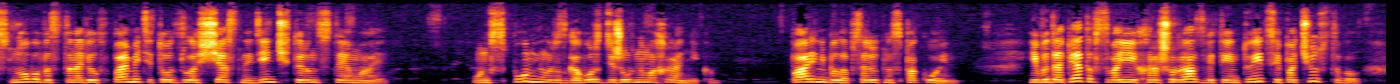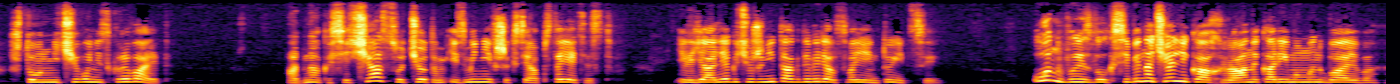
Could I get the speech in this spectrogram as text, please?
снова восстановил в памяти тот злосчастный день 14 мая. Он вспомнил разговор с дежурным охранником. Парень был абсолютно спокоен. И Водопятов своей хорошо развитой интуицией почувствовал, что он ничего не скрывает. Однако сейчас, с учетом изменившихся обстоятельств, Илья Олегович уже не так доверял своей интуиции. Он вызвал к себе начальника охраны Карима Мынбаева,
